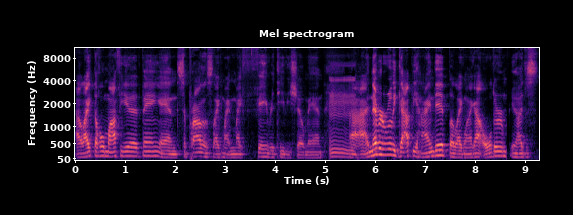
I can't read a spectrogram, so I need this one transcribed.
I like the whole mafia thing, and Sopranos like my my favorite TV show, man. Mm. Uh, I never really got behind it, but like when I got older, you know, I just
